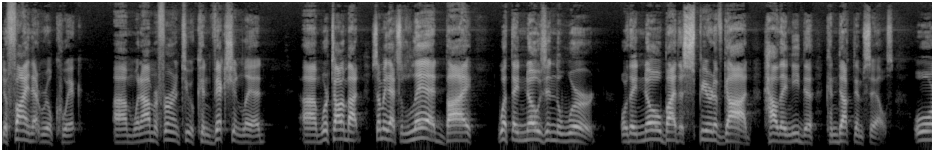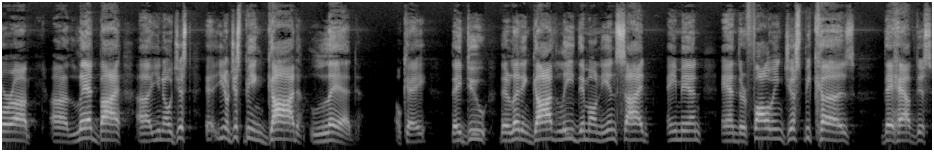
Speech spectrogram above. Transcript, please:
define that real quick. Um, when I'm referring to a conviction led, um, we're talking about somebody that's led by what they know's in the Word, or they know by the Spirit of God how they need to conduct themselves or uh, uh, led by, uh, you know, just, uh, you know, just being God led. Okay? They do, they're letting God lead them on the inside. Amen. And they're following just because they have this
